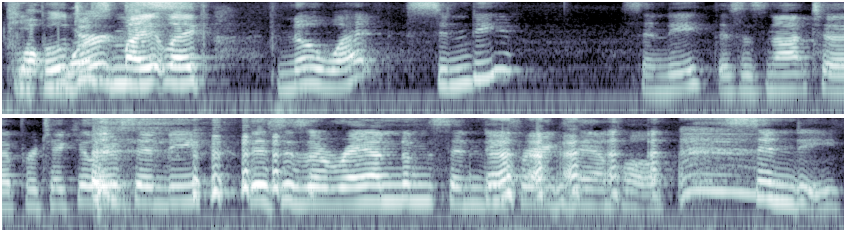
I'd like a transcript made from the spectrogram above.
People just might like, know what, Cindy? Cindy, this is not to a particular Cindy. this is a random Cindy, for example. Cindy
